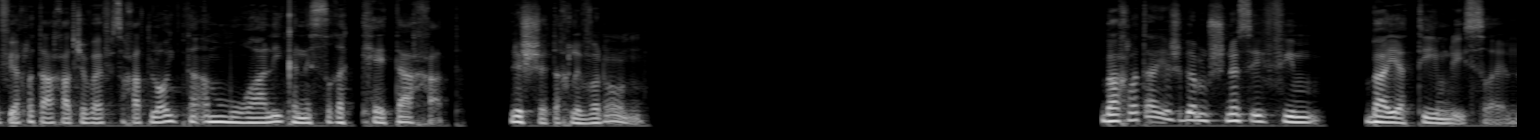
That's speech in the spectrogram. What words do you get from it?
לפי החלטה 1701 לא הייתה אמורה להיכנס רקטה אחת לשטח לבנון. בהחלטה יש גם שני סעיפים בעייתיים לישראל.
